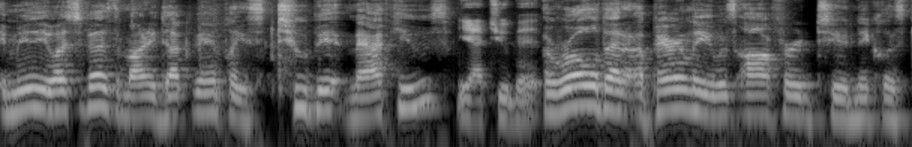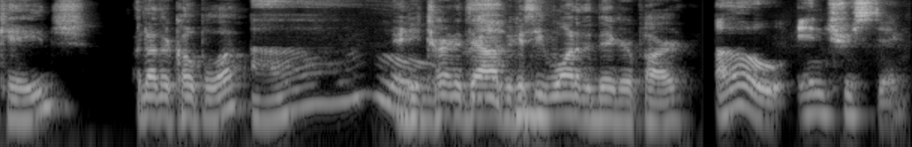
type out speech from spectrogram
Emilio Estevez, the Monty Duckman, plays Two Bit Matthews, Yeah, two bit. a role that apparently was offered to Nicolas Cage, another Coppola, Oh, and he turned it down because he wanted the bigger part. Oh, interesting.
